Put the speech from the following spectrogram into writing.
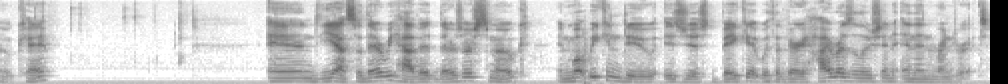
Okay. And yeah, so there we have it. There's our smoke. And what we can do is just bake it with a very high resolution and then render it.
